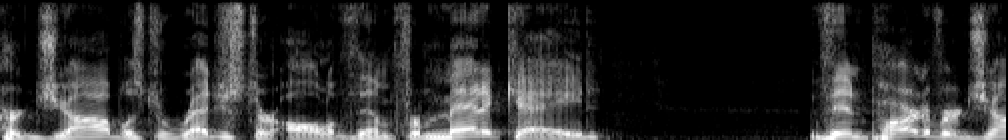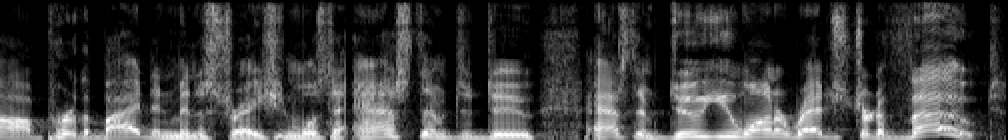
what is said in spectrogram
Her job was to register all of them for Medicaid. Then part of her job, per the Biden administration, was to ask them to do ask them, do you want to register to vote?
